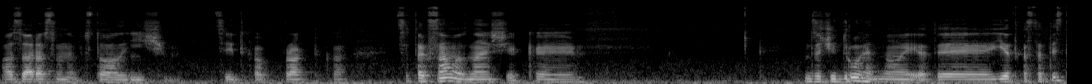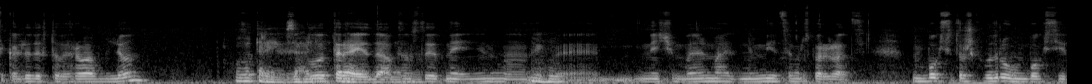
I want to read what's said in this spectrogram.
А зараз вони поставали нічим. Це така практика. Це так само, знаєш, як. Це чи друге, але є така статистика, люди, хто вигравав мільйон, У лотереї взагалі. в лотереї, да, да, потім не, ну, якби, нічим не вміють цим розпоряджатися. Ну, в боксі трошки по-другому, в боксі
